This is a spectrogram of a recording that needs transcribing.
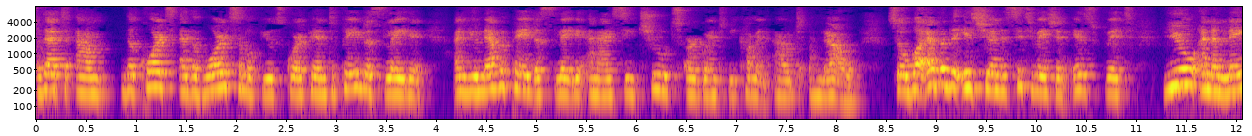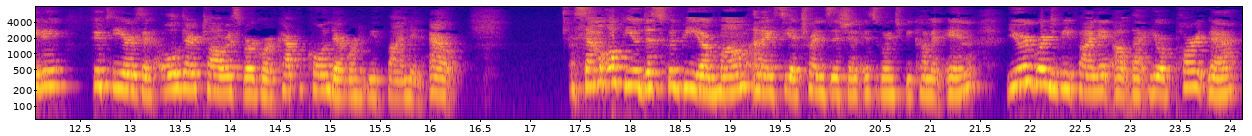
that um, the courts at the board, some of you Scorpion, to pay this lady and you never paid this lady and I see truths are going to be coming out now. So whatever the issue and the situation is with you and a lady, 50 years and older, Taurus, Virgo, or Capricorn, they're going to be finding out. Some of you, this could be your mom, and I see a transition is going to be coming in. You're going to be finding out that your partner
